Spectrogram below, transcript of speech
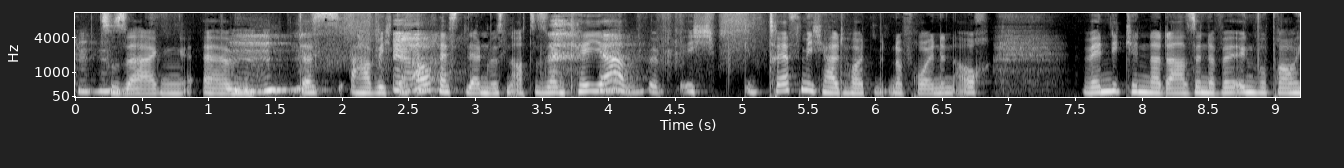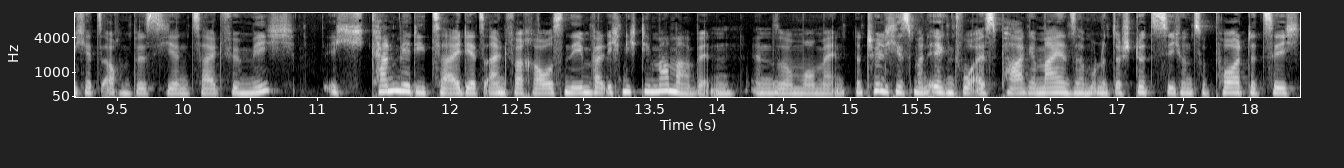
mhm, mhm. zu sagen, ähm, mhm. das habe ich dann ja. auch erst lernen müssen, auch zu sagen, okay, ja, ich treffe mich halt heute mit einer Freundin auch wenn die Kinder da sind, aber irgendwo brauche ich jetzt auch ein bisschen Zeit für mich. Ich kann mir die Zeit jetzt einfach rausnehmen, weil ich nicht die Mama bin in so einem Moment. Natürlich ist man irgendwo als Paar gemeinsam und unterstützt sich und supportet sich.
